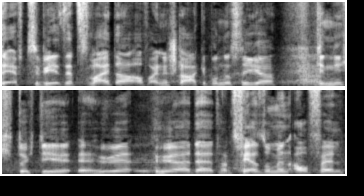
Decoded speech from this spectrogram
Der FCB setzt weiter auf eine starke Bundesliga, die nicht durch die äh, Höhe, Höhe der Transfersummen auffällt,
